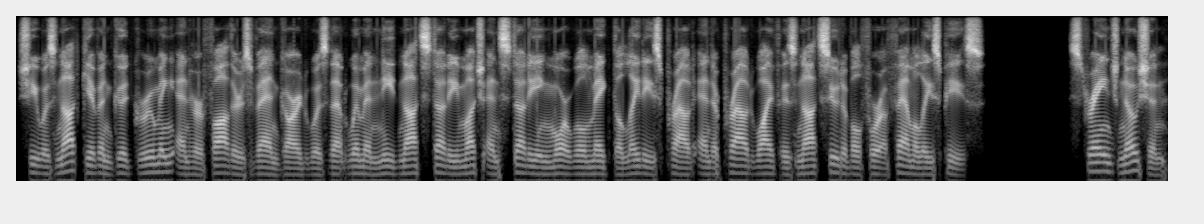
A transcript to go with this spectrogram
She was not given good grooming and her father's vanguard was that women need not study much and studying more will make the ladies proud and a proud wife is not suitable for a family's peace. Strange notion,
